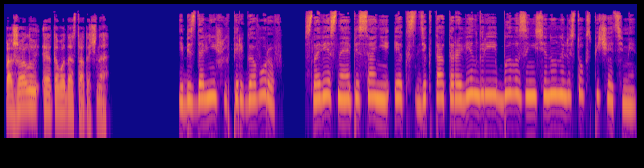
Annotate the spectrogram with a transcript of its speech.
Пожалуй, этого достаточно». И без дальнейших переговоров словесное описание экс-диктатора Венгрии было занесено на листок с печатями.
